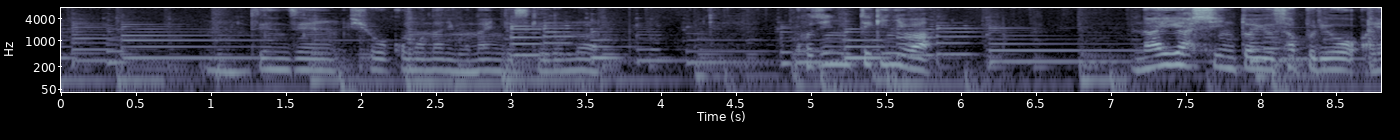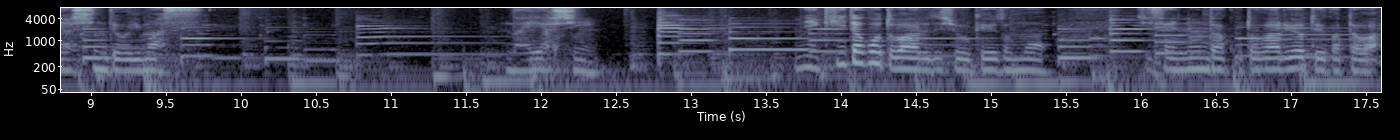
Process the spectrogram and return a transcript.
ん全然証拠も何もないんですけれども個人的にはナイアシンというサプリを怪しんでおります。ナイアシンね聞いたことはあるでしょうけれども実際に飲んだことがあるよという方は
